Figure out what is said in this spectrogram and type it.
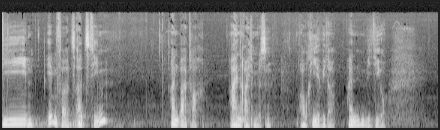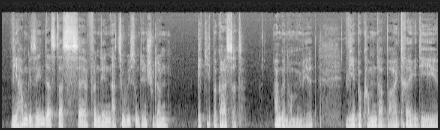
die ebenfalls als Team einen Beitrag einreichen müssen. Auch hier wieder ein Video. Wir haben gesehen, dass das äh, von den Azubis und den Schülern wirklich begeistert angenommen wird. Wir bekommen da Beiträge, die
